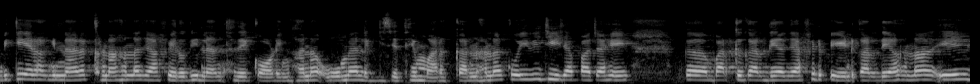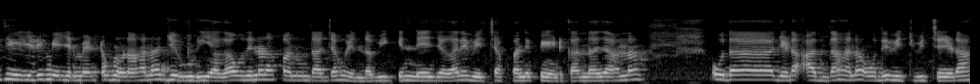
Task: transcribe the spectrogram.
ਵੀ ਘੇਰਾ ਕਿੰਨਾ ਰੱਖਣਾ ਹੈ ਨਾ ਜਾਂ ਫਿਰ ਉਹਦੀ ਲੈਂਥ ਦੇ ਅਕੋਰਡਿੰਗ ਹੈ ਨਾ ਉਹ ਮੈਂ ਲੱਗੀ ਸੀ ਇੱਥੇ ਮਾਰਕ ਕਰਨ ਹੈ ਨਾ ਕੋਈ ਵੀ ਚੀਜ਼ ਆਪਾਂ ਚਾਹੇ ਵਰਕ ਕਰਦੇ ਹਾਂ ਜਾਂ ਫਿਰ ਪੇਂਟ ਕਰਦੇ ਆ ਹੈ ਨਾ ਇਹ ਚੀਜ਼ ਜਿਹੜੀ ਮੇਜਰਮੈਂਟ ਹੋਣਾ ਹੈ ਨਾ ਜ਼ਰੂਰੀ ਹੈਗਾ। ਉਹਦੇ ਨਾਲ ਆਪਾਂ ਨੂੰ ਅੰਦਾਜ਼ਾ ਹੋ ਜਾਂਦਾ ਵੀ ਕਿੰਨੇ ਜਗ੍ਹਾ ਦੇ ਵਿੱਚ ਆਪਾਂ ਨੇ ਪੇਂਟ ਕਰਨਾ ਜਾਂ ਹੈ ਨਾ ਉਹਦਾ ਜਿਹੜਾ ਅੱਧਾ ਹੈ ਨਾ ਉਹਦੇ ਵਿੱਚ ਵਿੱਚ ਜਿਹੜਾ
